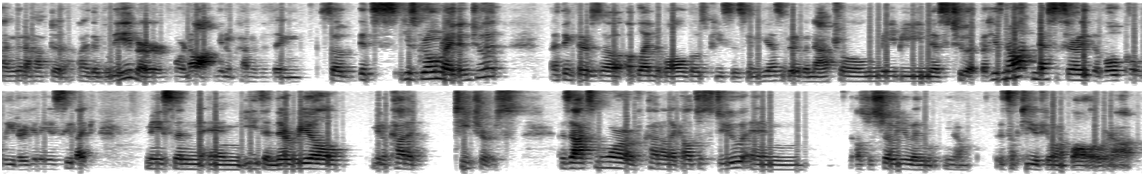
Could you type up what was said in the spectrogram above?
I'm going to have to either believe or or not you know kind of a thing. So it's he's grown right into it I think there's a, a, blend of all those pieces. You know, he has a bit of a natural maybe-ness to it, but he's not necessarily the vocal leader. You know, you see like Mason and Ethan, they're real, you know, kind of teachers. Zach's more of kind of like, I'll just do and I'll just show you and, you know, it's up to you if you want to follow or not.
